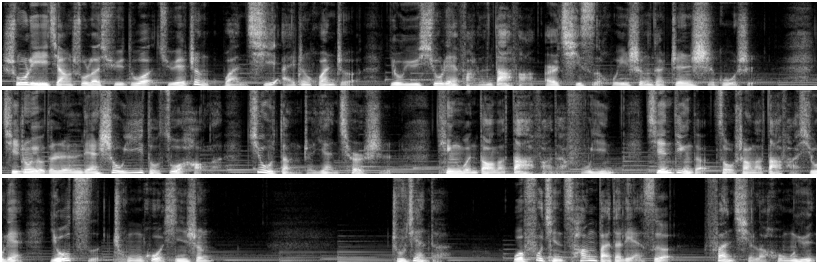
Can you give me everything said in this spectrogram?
书里讲述了许多绝症晚期癌症患者由于修炼法轮大法而起死回生的真实故事。其中有的人连寿衣都做好了，就等着咽气儿时，听闻到了大法的福音，坚定地走上了大法修炼，由此重获新生。逐渐的，我父亲苍白的脸色。泛起了红晕，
